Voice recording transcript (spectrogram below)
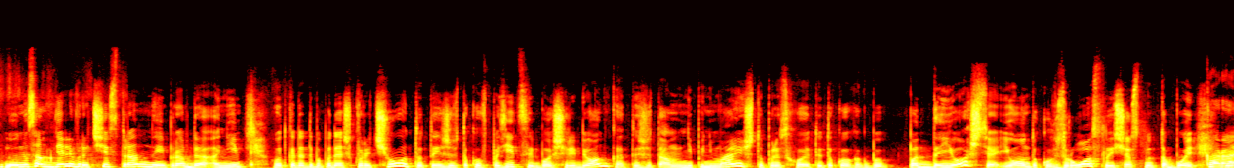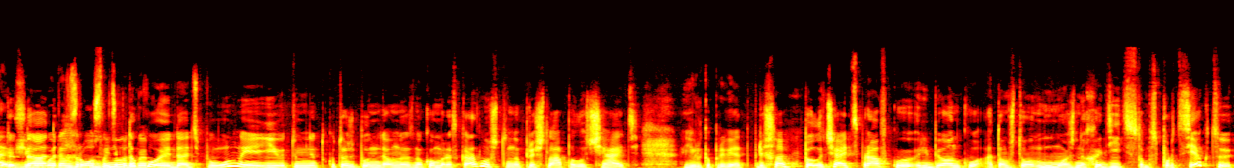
Но на самом деле врачи странные, правда, они, вот когда ты попадаешь к врачу, то ты же в такой в позиции больше ребенка, ты же там не понимаешь, что происходит, ты такой как бы поддаешься, и он такой взрослый сейчас над тобой. Карающий вот, какой-то взрослый. Ну, типа такой, такой, да, типа умный. И вот у меня такой тоже был недавно знакомый рассказывал, что она пришла получать, Юлька, привет, пришла получать справку ребенку о том, что ему можно ходить там, в спортсекцию,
